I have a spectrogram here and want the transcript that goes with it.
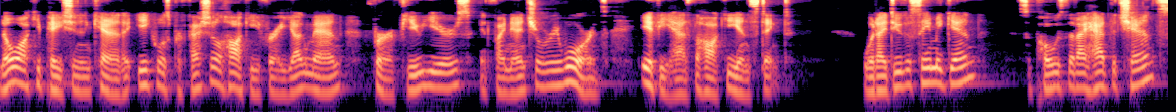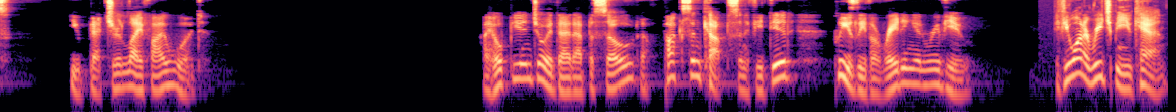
no occupation in Canada equals professional hockey for a young man for a few years and financial rewards if he has the hockey instinct. Would I do the same again? Suppose that I had the chance? You bet your life I would. I hope you enjoyed that episode of Pucks and Cups, and if you did, please leave a rating and review. If you want to reach me, you can.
